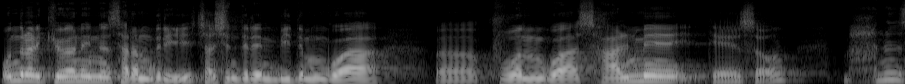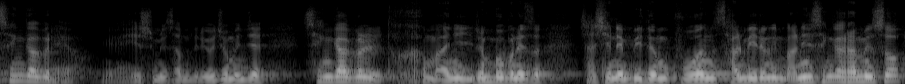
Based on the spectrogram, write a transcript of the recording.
오늘날 교회 안에 있는 사람들이 자신들의 믿음과 어, 구원과 삶에 대해서 많은 생각을 해요. 예, 예수 믿는 사람들이 요즘은 이제 생각을 더 많이 이런 부분에서 자신의 믿음, 구원, 삶 이런 걸 많이 생각을 하면서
